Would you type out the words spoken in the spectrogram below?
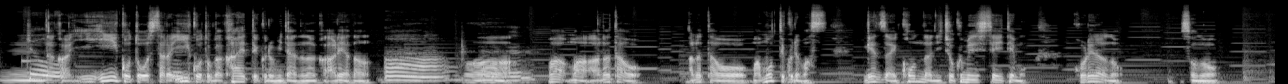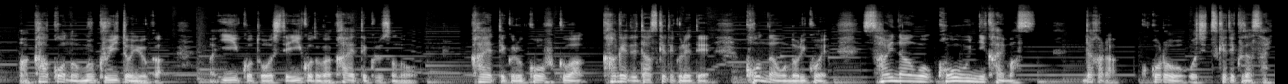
うん、なんかいい、いいことをしたらいいことが返ってくるみたいな、なんかあれやな。啊，まあ、嗯まあまあ、あなたを、あなたを守ってくれます。現在困難に直面していても、これらの、その、まあ、過去の報いというか、まあ、いいことをしていいことが返ってくる、その、返ってくる幸福は陰で助けてくれて、困難を乗り越え、災難を幸運に変えます。だから、心を落ち着けてください。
